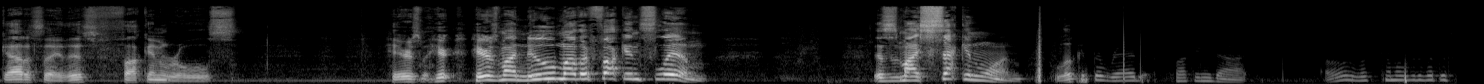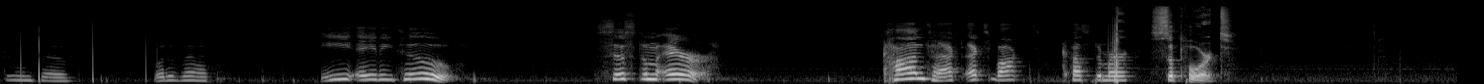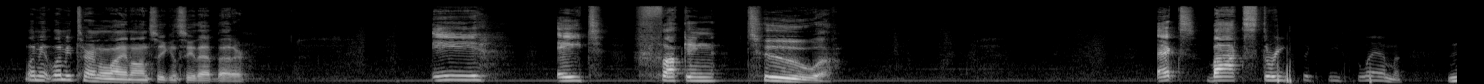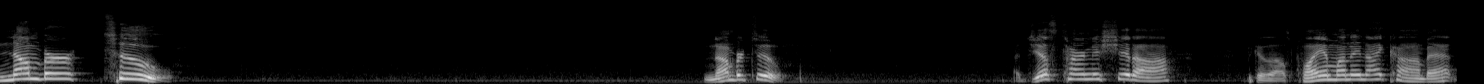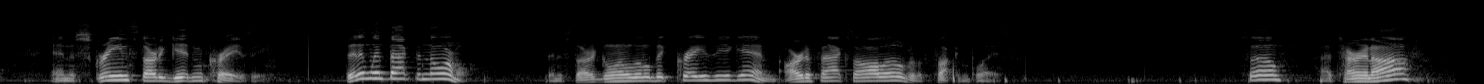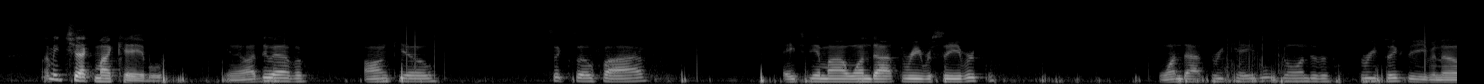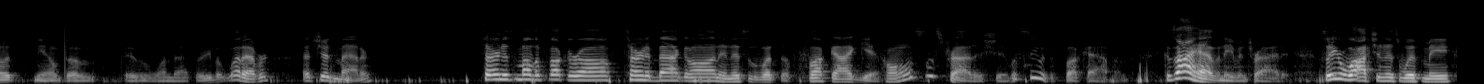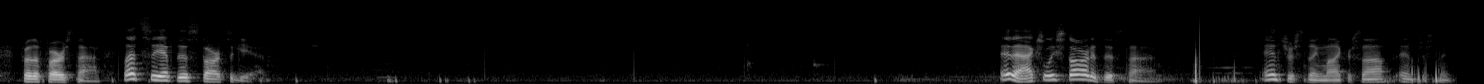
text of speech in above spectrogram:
Gotta say, this fucking rules. Here's here here's my new motherfucking Slim. This is my second one. Look at the red fucking dot. Oh, let's come over to what the screen says. What is that? E82. System error. Contact Xbox customer support. Let me let me turn the light on so you can see that better. E8 fucking 2. Xbox 360 Slim number 2. Number 2. I just turned this shit off because I was playing Monday Night Combat and the screen started getting crazy. Then it went back to normal. Then it started going a little bit crazy again. Artifacts all over the fucking place. So I turn it off. Let me check my cables. You know, I do have a Onkyo 605 HDMI 1.3 receiver. 1.3 cable going to the 360, even though it, you know, doesn't isn't 1.3, but whatever. That shouldn't matter. Turn this motherfucker off, turn it back on, and this is what the fuck I get. Hold on, let's let's try this shit. Let's see what the fuck happens. Cause I haven't even tried it. So you're watching this with me for the first time. Let's see if this starts again. It actually started this time. Interesting, Microsoft. Interesting.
